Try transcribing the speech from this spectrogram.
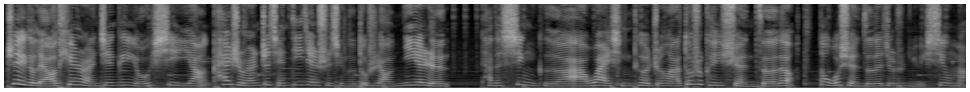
这个聊天软件跟游戏一样，开始玩之前第一件事情呢，都是要捏人，他的性格啊、外形特征啊，都是可以选择的。那我选择的就是女性嘛。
